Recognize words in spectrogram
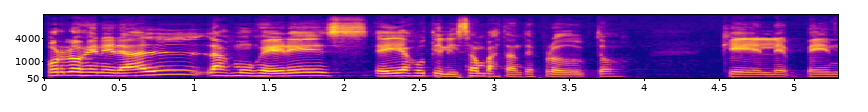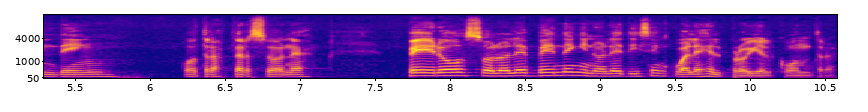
por lo general, las mujeres, ellas utilizan bastantes productos que les venden otras personas, pero solo les venden y no les dicen cuál es el pro y el contra.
